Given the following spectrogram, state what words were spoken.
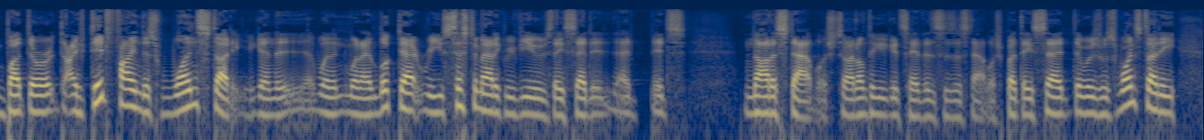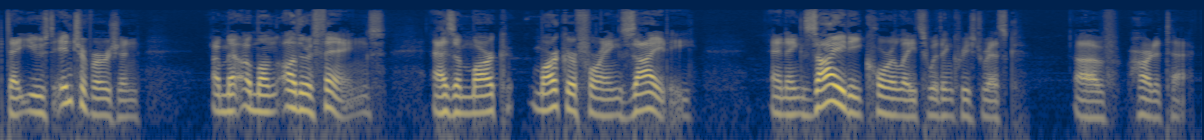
But there, I did find this one study. Again, when when I looked at re- systematic reviews, they said it, it's not established. So I don't think you could say this is established. But they said there was, was one study that used introversion, am- among other things, as a mark marker for anxiety, and anxiety correlates with increased risk of heart attack.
